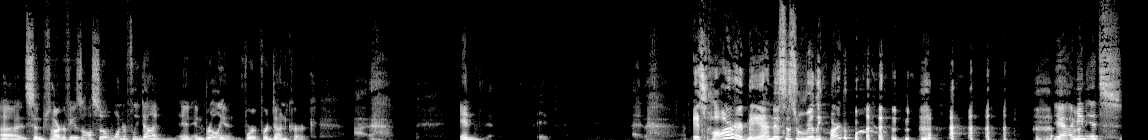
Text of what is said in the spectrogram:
uh, cinematography is also wonderfully done and, and brilliant for, for Dunkirk. And It's hard, man. This is a really hard one. yeah, I mean, it's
